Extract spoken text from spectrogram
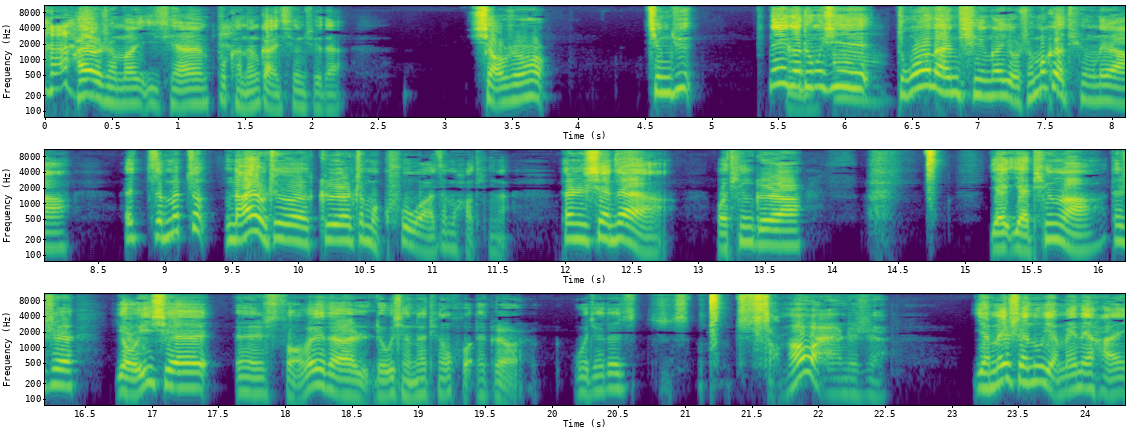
还有什么以前不可能感兴趣的？小时候京剧那个东西啊多难听啊，有什么可听的呀？哎，怎么这哪有这个歌这么酷啊，这么好听啊？但是现在啊，我听歌 也也听啊，但是有一些呃所谓的流行的挺火的歌，我觉得什么玩意儿这是，也没深度，也没内涵，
